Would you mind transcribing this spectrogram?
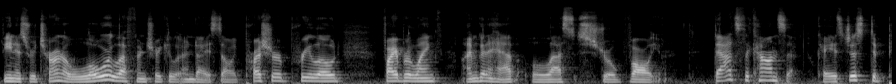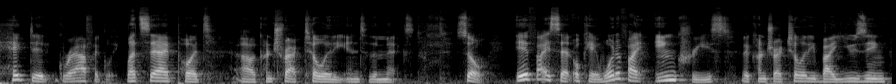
venous return, a lower left ventricular end diastolic pressure, preload, fiber length, I'm going to have less stroke volume. That's the concept, okay? It's just depicted graphically. Let's say I put uh, contractility into the mix. So if I said, okay, what if I increased the contractility by using,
